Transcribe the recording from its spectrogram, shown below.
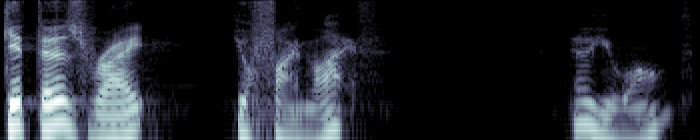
Get those right, you'll find life. No, you won't.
